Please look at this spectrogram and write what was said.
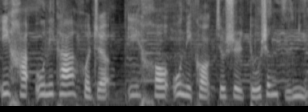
hija única 或者 hijo único 就是独生子女。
